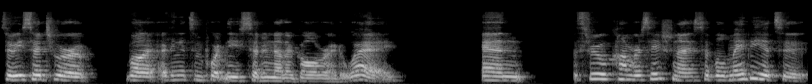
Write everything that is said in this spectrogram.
So he said to her, Well, I think it's important that you set another goal right away. And through a conversation, I said, well, maybe it's a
